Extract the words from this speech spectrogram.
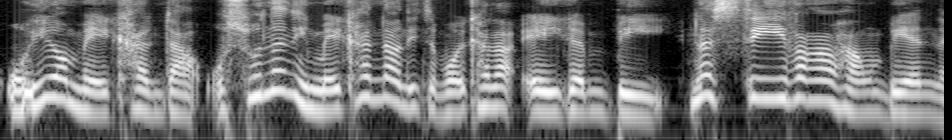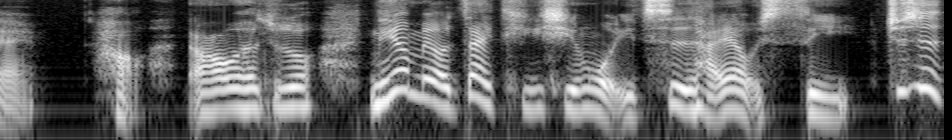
我又没看到。我说那你没看到，你怎么会看到 A 跟 B？那 C 放在旁边呢？好，然后他就说你有没有再提醒我一次，还要有 C。就是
